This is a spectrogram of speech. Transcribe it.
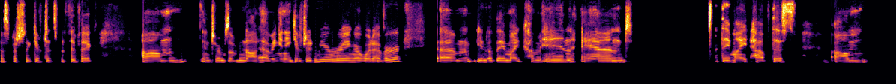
especially gifted specific, um, in terms of not having any gifted mirroring or whatever, um, you know, they might come in and they might have this um,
